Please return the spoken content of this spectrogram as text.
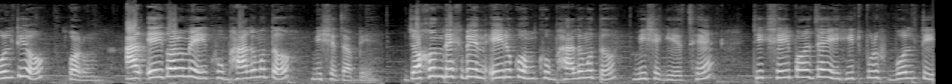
বোলটিও গরম। আর এই গরমেই খুব ভালো মতো মিশে যাবে। যখন দেখবেন এই রকম খুব ভালো মতো মিশে গিয়েছে, ঠিক সেই পর্যায়ে হিটপ্রুফ বোলটি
